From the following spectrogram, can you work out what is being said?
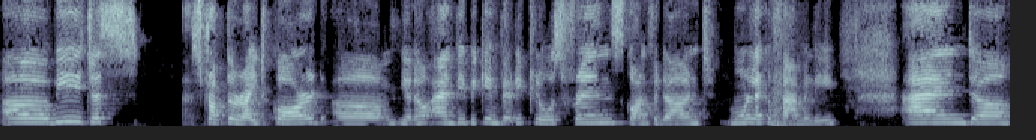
uh we just struck the right chord um, you know and we became very close friends confidant more like a family. And uh,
